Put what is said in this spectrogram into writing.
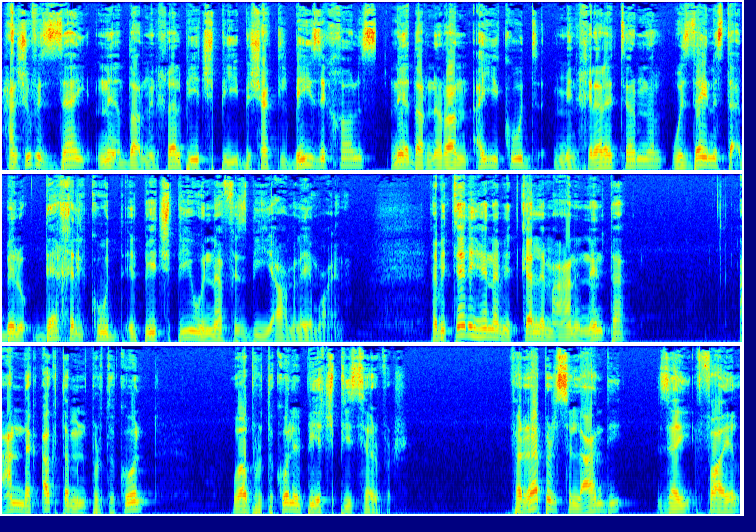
هنشوف إزاي نقدر من خلال PHP بشكل basic خالص نقدر ن run أي كود من خلال ال terminal وازاي نستقبله داخل code ال PHP وننفذ بيه عملية معينة. فبالتالي هنا بيتكلم عن إن أنت عندك أكتر من بروتوكول وهو بروتوكول ال PHP server فال wrappers اللي عندي زي file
